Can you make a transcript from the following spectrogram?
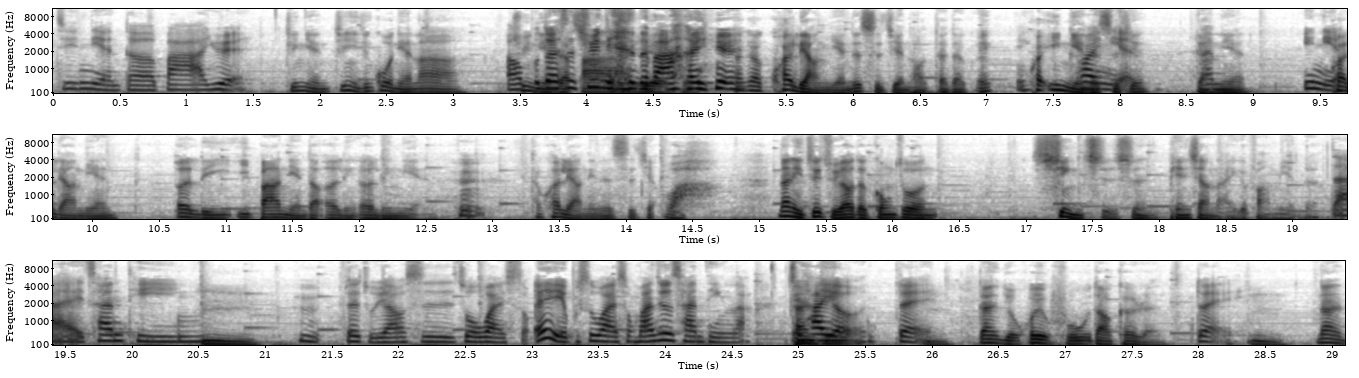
今年的八月，今年今年已经过年啦。哦，不对，是去年的八月大，概快两年的时间哈，大概哎，诶快一年快一年的时间，两年，一年快，两年，二零一八年到二零二零年，嗯，它快两年的时间，哇！那你最主要的工作性质是偏向哪一个方面的？在餐厅，嗯，嗯，最主要是做外送，哎，也不是外送，反正就是餐厅啦。就餐厅它有对嗯，但有会服务到客人，对嗯，那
